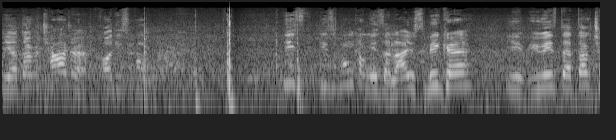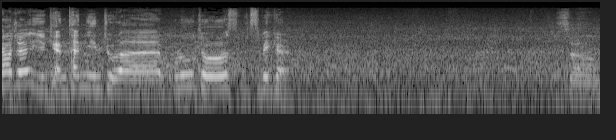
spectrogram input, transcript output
it's a dog charger for this phone. This this phone comes with a large speaker. You, you with the dock charger, you can turn into a Bluetooth speaker. So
